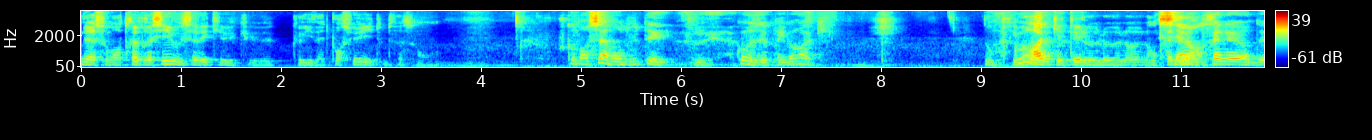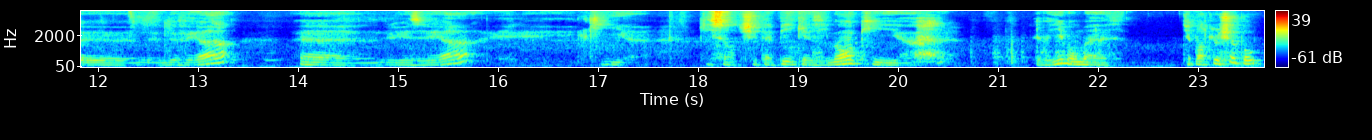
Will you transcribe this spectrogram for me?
Mais à ce moment très précis, vous savez qu'il que, va être poursuivi, de toute façon. Je commençais à m'en douter, à cause de Primorac. Donc Primorac qui était l'entraîneur C'est l'entraîneur de, de, VA, euh, de l'USVA, qui, euh, qui sort de chez Tapi quasiment, qui euh, avait dit, bon ben tu portes le chapeau.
